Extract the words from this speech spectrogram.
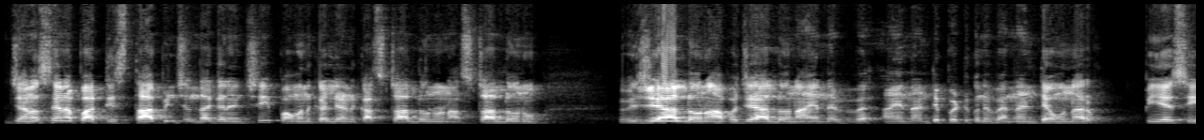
జనసేన పార్టీ స్థాపించిన దగ్గర నుంచి పవన్ కళ్యాణ్ కష్టాల్లోనూ నష్టాల్లోనూ విజయాల్లోనూ అపజయాల్లోనూ ఆయన ఆయన అంటి పెట్టుకుని వెన్నంటే ఉన్నారు. పిఎస్సి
